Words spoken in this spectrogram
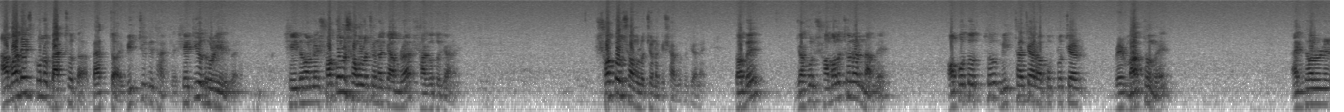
আমাদের কোনো ব্যর্থতা, ব্যত্যয়, বিচ্যুতি থাকলে সেটিও ধরিয়ে দেবেন। সেই ধরনের সকল সমালোচনাকে আমরা স্বাগত জানাই। সকল সমালোচনাকে স্বাগত জানাই। তবে যখন সমালোচনার নামে অপতথ্য, মিথ্যাচার, অপপ্রচারের মাধ্যমে এক ধরনের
